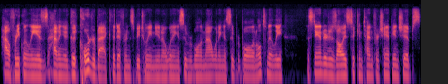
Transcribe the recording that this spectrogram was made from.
how frequently is having a good quarterback the difference between you know winning a super bowl and not winning a super bowl? And ultimately the standard is always to contend for championships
